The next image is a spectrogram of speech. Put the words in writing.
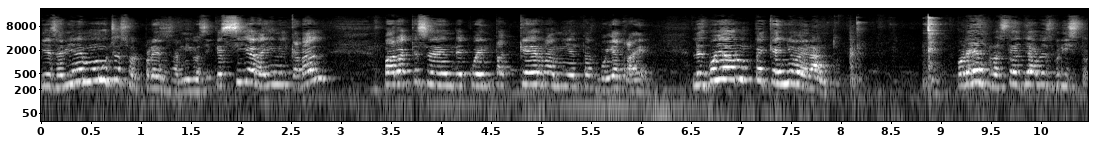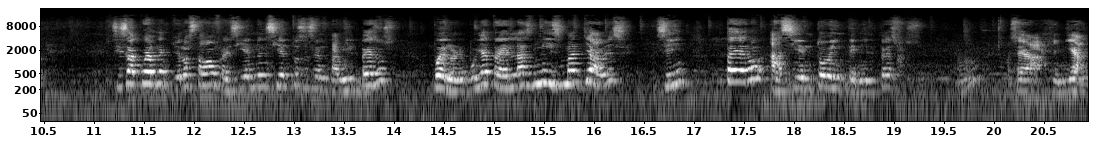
se vienen muchas sorpresas amigos, así que sigan ahí en el canal para que se den de cuenta qué herramientas voy a traer. Les voy a dar un pequeño adelanto. Por ejemplo, estas llaves Bristol. Si se acuerdan que yo las estaba ofreciendo en 160 mil pesos, bueno, les voy a traer las mismas llaves, ¿sí? Pero a 120 mil pesos. O sea, genial.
